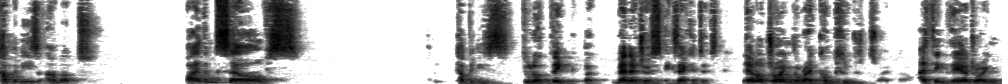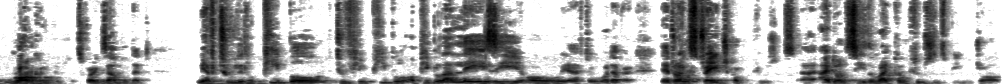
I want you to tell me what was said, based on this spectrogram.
companies are not by themselves companies do not think, but managers, executives, they're not drawing the right conclusions right now. I think they are drawing wrong conclusions. For example, that we have too little people, too few people, or people are lazy, or we have to whatever. They're drawing strange conclusions. I don't see the right conclusions being drawn.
